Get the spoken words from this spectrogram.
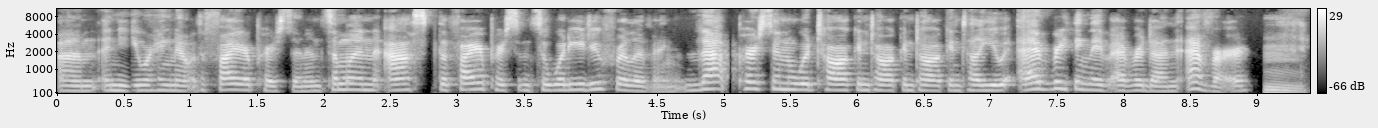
um, and you were hanging out with a fire person and someone asked the fire person, so what do you do for a living? That person would talk and talk and talk and tell you everything they've ever done ever mm.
